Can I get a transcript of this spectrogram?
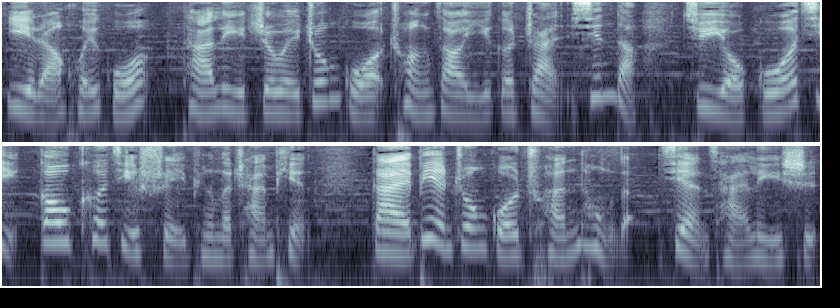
毅然回国。他立志为中国创造一个崭新的、具有国际高科技水平的产品，改变中国传统的建材历史。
